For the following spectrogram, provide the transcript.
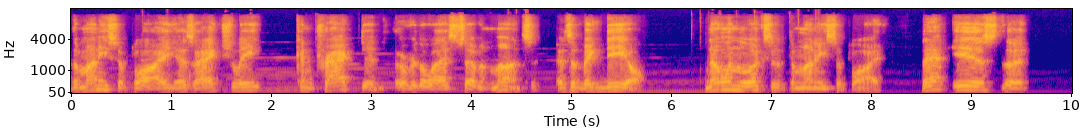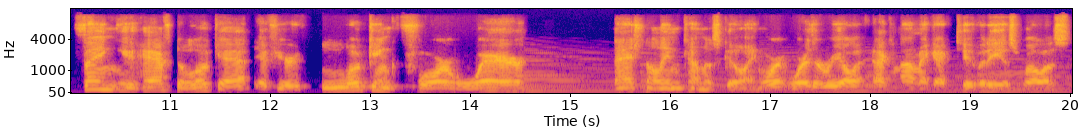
The money supply has actually contracted over the last seven months. That's a big deal. No one looks at the money supply. That is the thing you have to look at if you're looking for where national income is going, where, where the real economic activity as well as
